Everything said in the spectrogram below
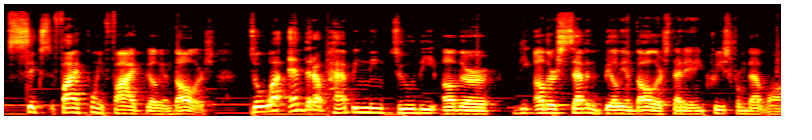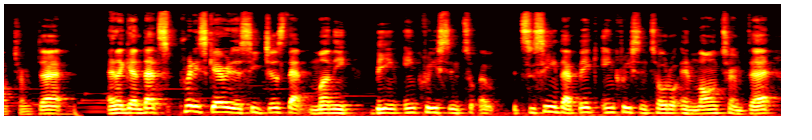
six, $5.5 billion. So what ended up happening to the other the other seven billion dollars that it increased from that long term debt? And again, that's pretty scary to see just that money being increased into uh, to seeing that big increase in total in long term debt,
